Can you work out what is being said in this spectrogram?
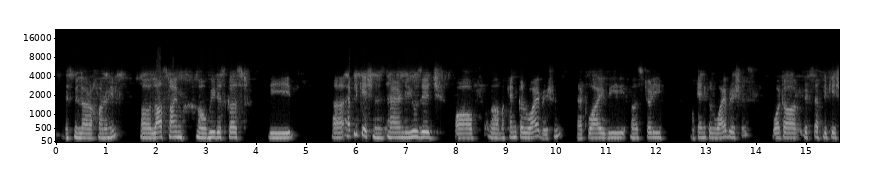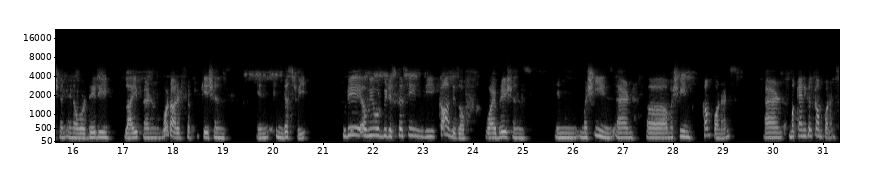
Bismillah ar-Rahman rahim uh, last time uh, we discussed the uh, applications and usage of uh, mechanical vibration. That's why we uh, study mechanical vibrations. What are its application in our daily life and what are its applications in industry. Today uh, we would be discussing the causes of vibrations in machines and machine components and mechanical components.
